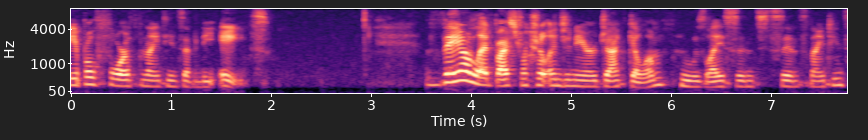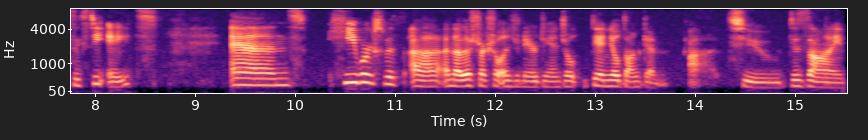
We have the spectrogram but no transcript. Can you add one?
April 4th, 1978. They are led by structural engineer Jack Gillum, who was licensed since 1968, and he works with uh, another structural engineer, Daniel, Daniel Duncan, uh, to design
